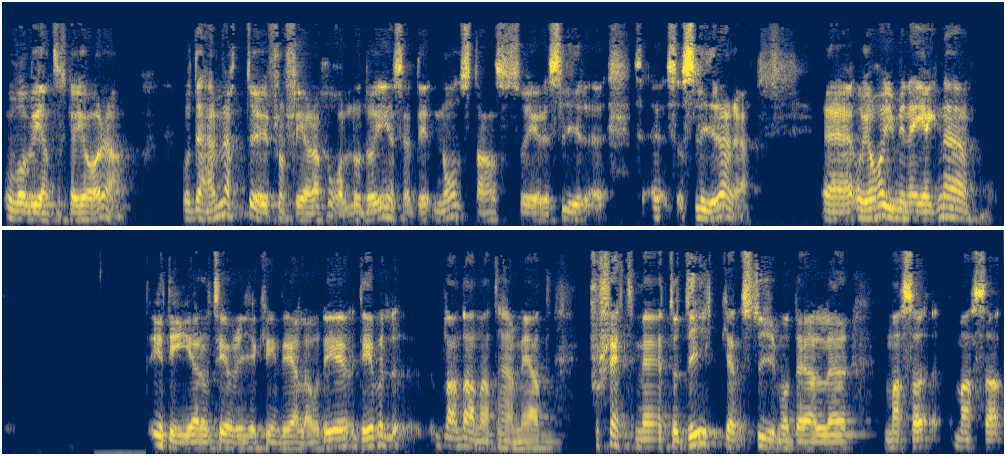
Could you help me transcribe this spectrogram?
och vad vi egentligen ska göra. Och Det här mötte jag från flera håll och då inser jag att det, någonstans så är det slir, slirare. Eh, och jag har ju mina egna idéer och teorier kring det hela och det, det är väl bland annat det här med att projektmetodiken, styrmodeller, massa, massa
